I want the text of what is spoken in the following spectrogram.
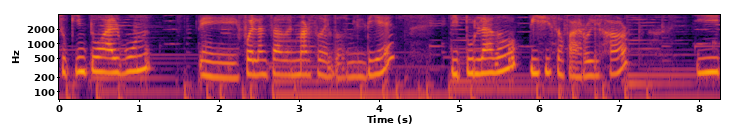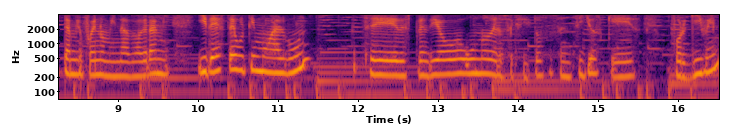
Su quinto álbum eh, fue lanzado en marzo del 2010, titulado Pieces of a Real Heart, y también fue nominado a Grammy. Y de este último álbum se desprendió uno de los exitosos sencillos que es Forgiven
